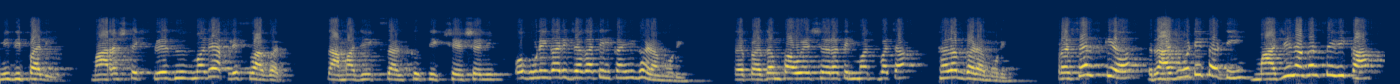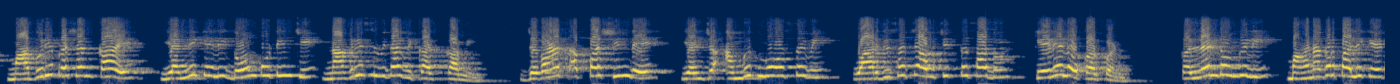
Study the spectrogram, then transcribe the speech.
मी दीपाली. महाराष्ट्र एक्सप्रेस न्यूजमध्ये आपले स्वागत. सामाजिक सांस्कृतिक शैक्षणिक व गुन्हेगारी जगातील काही घडामोडी. तर प्रथम पाहूया शहरातील महत्त्वाच्या ठळक घडामोडी. प्रशासकीय राजवटीसाठी माजी नगरसेविका माधुरी प्रशांत काळे यांनी केली दोन कोटींची नागरी सुविधा विकास कामे. जगन्नाथ अप्पा शिंदे यांच्या अमृत महोत्सवी वाढदिवसाचे औचित्य साधून केले लोकार्पण. कल्याण डोंबिवली महानगरपालिकेत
